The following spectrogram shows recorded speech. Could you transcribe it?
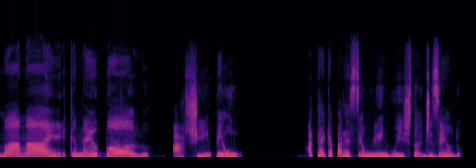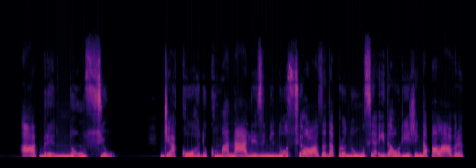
Mamãe, queimei o bolo. Achimpe-o. Até que apareceu um linguista dizendo abrenúncio. De acordo com uma análise minuciosa da pronúncia e da origem da palavra,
